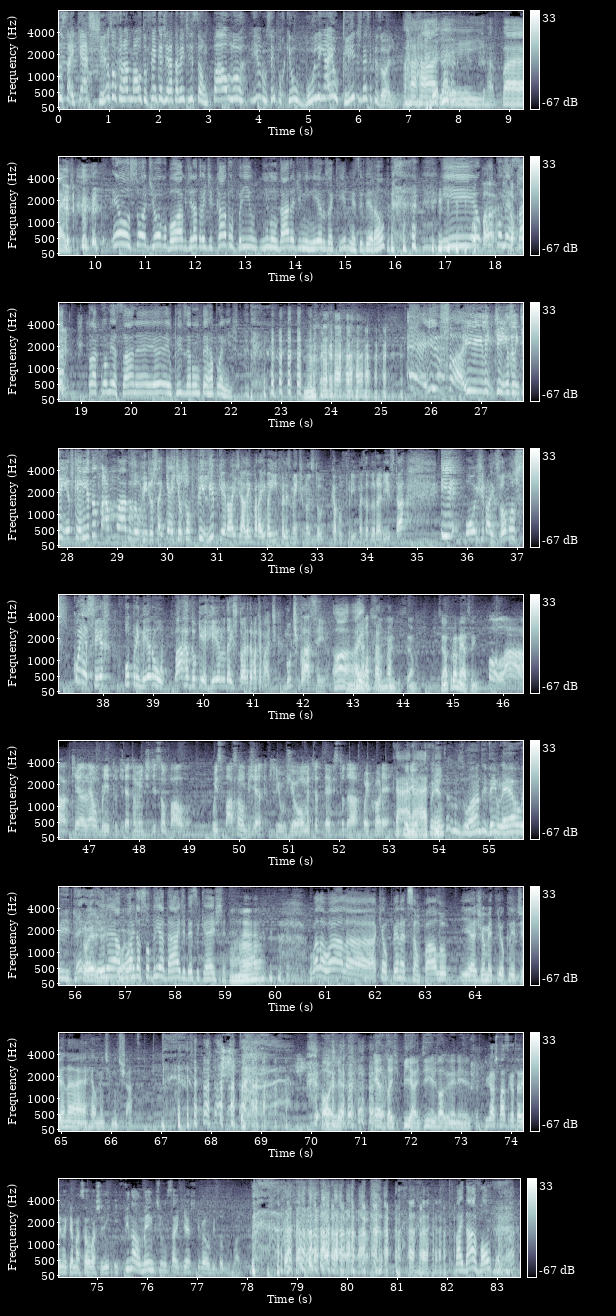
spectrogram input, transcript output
do SciCast. Eu sou o finado Malto Fenca, diretamente de São Paulo. E eu não sei por que o bullying a Euclides nesse episódio. Olha aí, rapaz. Eu sou o Diogo Bob, diretamente de Cabo Frio, inundada de mineiros aqui nesse verão. e eu, Opa, pra começar, estamos aí. Pra começar, né, Euclides era um terraplanista. É isso aí, lindinhos, lindinhas, queridos, amados ouvintes do SciCast. Eu sou o Felipe Queiroz de Além Paraíba e infelizmente não estou em Cabo Frio, mas adoraria estar. E hoje nós vamos conhecer o primeiro bardo guerreiro da história da matemática. Multiclasse aí, ó. Ó, aí. Nossa, mãe do céu. Isso é uma promessa, hein? Olá, aqui é Léo Brito, diretamente de São Paulo. O espaço é um objeto que o geômetra deve estudar, põe Coré. Caraca, bonito, bonito. hein? Todo mundo zoando e vem o Léo e É, destrói a gente. ele é a voz Léo. da sobriedade desse cast. Wala Wala! Aqui é o Pena de São Paulo e a geometria euclidiana é realmente muito chata. Olha, essas piadinhas logo no início. De Gaspar Santa Catarina, aqui é Marcelo Guaxinim e finalmente um SciCast que vai ouvir todos os lados. Vai dar a volta, tá?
